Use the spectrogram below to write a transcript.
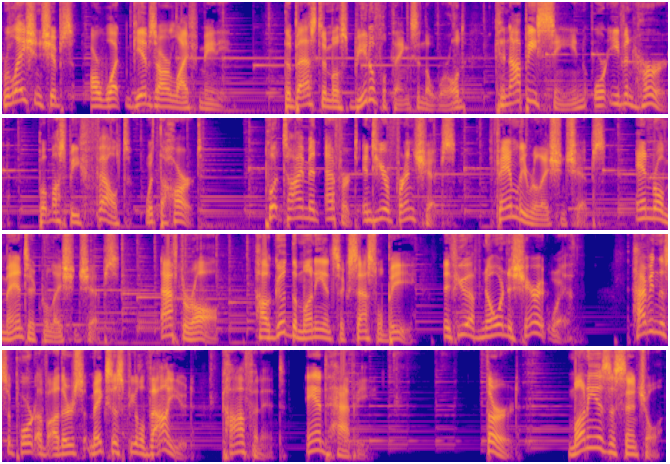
Relationships are what gives our life meaning. The best and most beautiful things in the world cannot be seen or even heard, but must be felt with the heart. Put time and effort into your friendships, family relationships, and romantic relationships. After all, how good the money and success will be if you have no one to share it with. Having the support of others makes us feel valued, confident, and happy. Third, money is essential,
